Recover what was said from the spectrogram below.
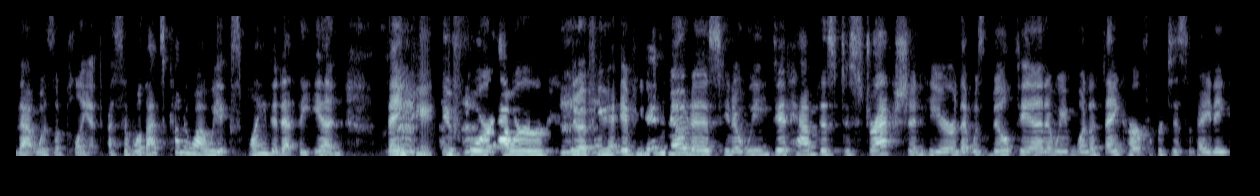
that was a plant. I said, well, that's kind of why we explained it at the end. Thank you for our, you know, if you if you didn't notice, you know, we did have this distraction here that was built in, and we want to thank her for participating.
